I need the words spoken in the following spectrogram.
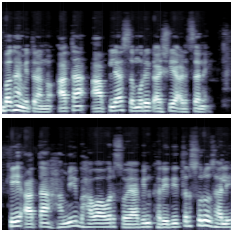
बघा मित्रांनो आता आपल्यासमोर एक अशी अडचण आहे की आता हमी भावावर सोयाबीन खरेदी तर सुरू झाली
